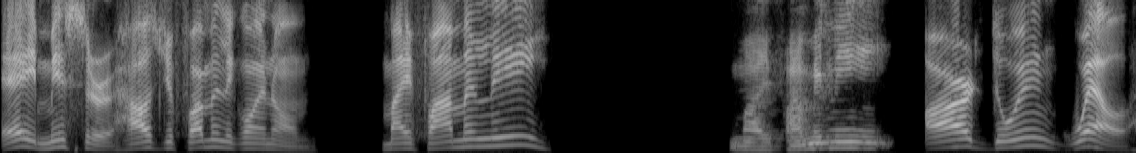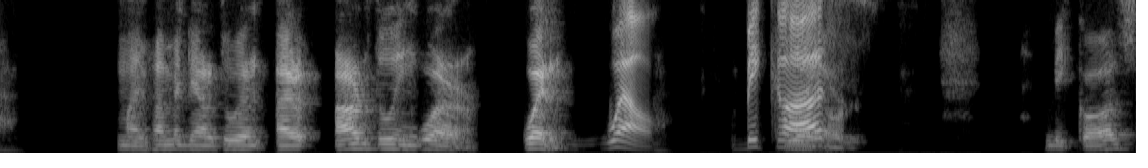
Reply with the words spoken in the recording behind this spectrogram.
hey, mister, how's your family going on? My family My family are doing well. my family are doing are are doing well well Well, because because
